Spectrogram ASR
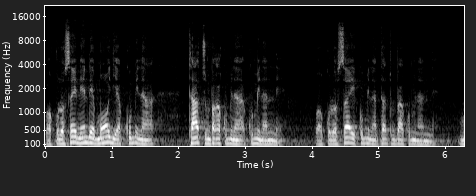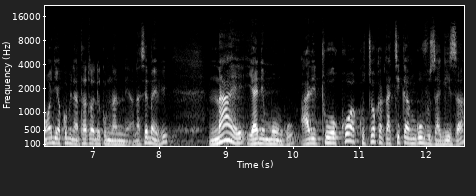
Wakolosai niende moja kumi na tatu mpaka kumi na nne. Wakolosai kumi na tatu mpaka kumi na nne. Moja kumi na tatu hadi kumi na nne. Anasema hivi naye yaani mungu alituokoa kutoka katika nguvu za giza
